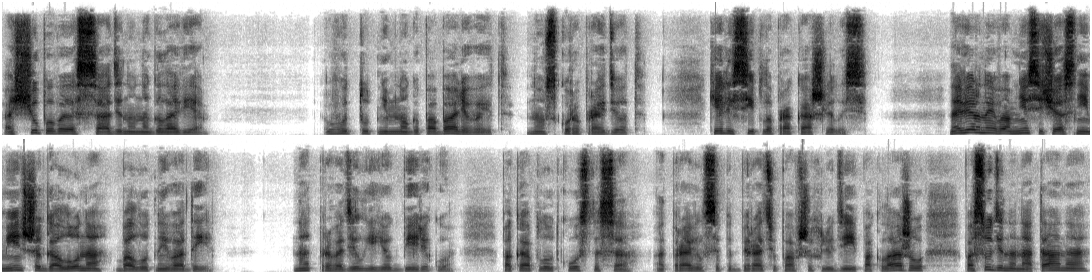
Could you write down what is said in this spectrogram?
ощупывая ссадину на голове. «Вот тут немного побаливает, но скоро пройдет». Келли сипло прокашлялась. «Наверное, во мне сейчас не меньше галлона болотной воды». Над проводил ее к берегу. Пока плод Костаса отправился подбирать упавших людей по клажу, посудина Натана,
